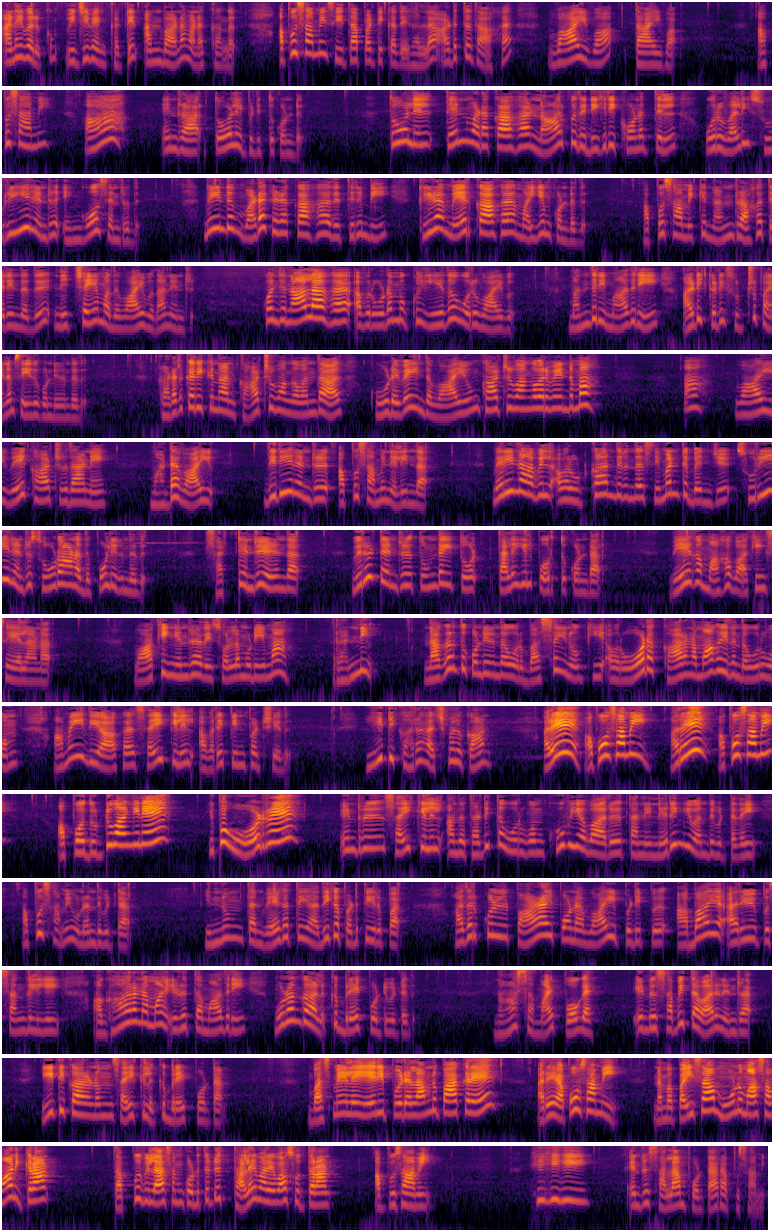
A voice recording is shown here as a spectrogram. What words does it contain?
அனைவருக்கும் விஜய் வெங்கட்டின் அன்பான வணக்கங்கள். அப்புசாமி சீதாப்பட்டி கதைகளில் அடுத்ததாக வாய் வா தாய் வா. அப்புசாமி ஆ என்றார் தோலை பிடித்துக்கொண்டு. தோளில் தென் வடக்காக நாற்பது டிகிரி கோணத்தில் ஒரு வழி சுரீர் என்று எங்கோ சென்றது. மீண்டும் வடகிழக்காக அது திரும்பி கிழமேற்காக மையம் கொண்டது. அப்புசாமிக்கு நன்றாக தெரிந்தது நிச்சயம் அது வாய்வுதான் என்று. கொஞ்ச நாளாக அவர் உடம்புக்குள் ஏதோ ஒரு வாய்வு. மந்திரி மாதிரி அடிக்கடி சுற்றுப்பயணம் செய்து கொண்டிருந்தது. கடற்கரைக்கு நான் காற்று வாங்க வந்தால் கூடவே இந்த வாயும் காற்று வாங்க வர வேண்டுமா? ஆ வாயுவே காற்றுதானே மட வாயு. திடீரென்று அப்புசாமி நெளிந்தார். மெரினாவில் அவர் உட்கார்ந்திருந்த சிமெண்ட் பெஞ்சு சுரீரென்று சூடானது போல் இருந்தது. சட்டென்று எழுந்தார். விருட்டென்று துண்டை தோல் தலையில் போர்த்து கொண்டார். வேகமாக வாக்கிங் செய்யலானார் வாக்கிங் என்று அதை சொல்ல முடியுமா? ரன்னிங். நகர்ந்து கொண்டிருந்த ஒரு பஸ்ஸை நோக்கி அவர் ஓட காரணமாக இருந்த உருவம் அமைதியாக சைக்கிளில் அவரை பின்பற்றியது. ஈட்டிக்கார அஜ்மல் கான் அரே அப்போசாமி அரே அப்போசாமி அப்போ துட்டு வாங்கினே இப்போ ஓடுறே என்று சைக்கிளில் அந்த தடித்த உருவம் கூவியவாறு தன்னை நெருங்கி வந்து விட்டதை அப்புசாமி உணர்ந்துவிட்டார் இன்னும் தன் வேகத்தை அதிகப்படுத்தி இருப்பார். அதற்குள் பாழாய்ப்போன வாய் பிடிப்பு அபாய அறிவிப்பு சங்கிலியை அகாரணமாய் இழுத்த மாதிரி முழங்காலுக்கு பிரேக் போட்டுவிட்டது. நாசமாய் போக என்று சபித்தவாறு நின்றார். ஈட்டிக்காரனும் சைக்கிளுக்கு பிரேக் போட்டான். பஸ் மேலே ஏறி போயிடலாம்னு பார்க்கறே அரே அப்போ சாமி நம்ம பைசா மூணு மாசமா நிற்கிறான் தப்பு விலாசம் கொடுத்துட்டு தலைமறைவா சுத்துறான். அப்புசாமி. ஹிஹிஹி என்று சலாம் போட்டார் அப்புசாமி.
